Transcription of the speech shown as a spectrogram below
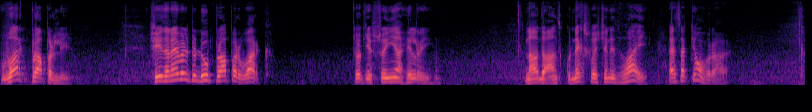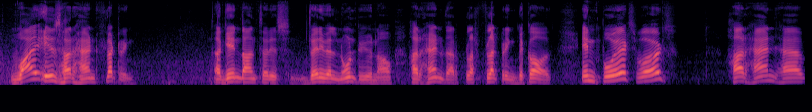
work properly. She is unable to do proper work. क्योंकि सुइयाँ हिल रही हैं नाउ द आंसर नेक्स्ट क्वेश्चन इज वाई ऐसा क्यों हो रहा है वाई इज हर हैंड फ्लटरिंग again the answer is very well known to you now her hands are fluttering because in poets words her hands have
